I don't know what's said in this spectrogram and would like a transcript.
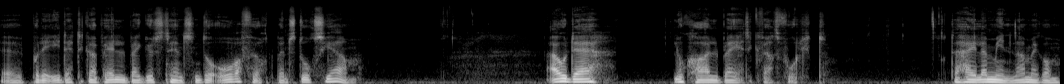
eh, på det, I dette kapellet ble gudstjenesten da overført på en stor skjerm. Òg det lokalet ble etter hvert fullt. Det hele minner meg om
